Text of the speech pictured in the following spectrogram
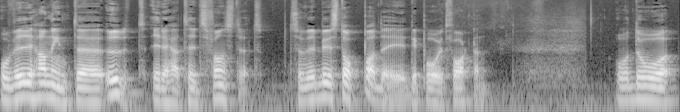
Och vi hann inte ut i det här tidsfönstret. Så vi blev stoppade i depåutfarten. Och då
